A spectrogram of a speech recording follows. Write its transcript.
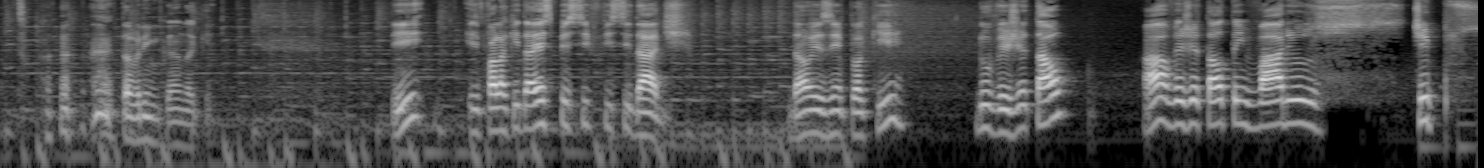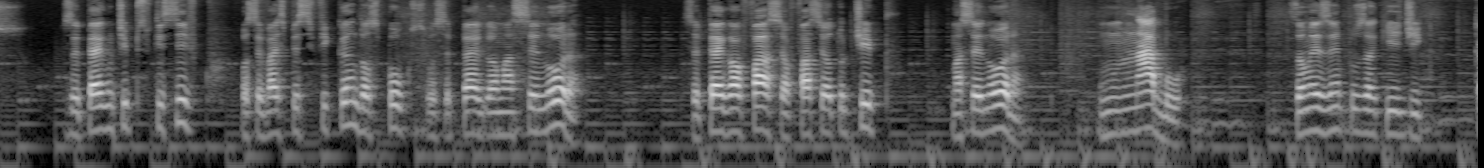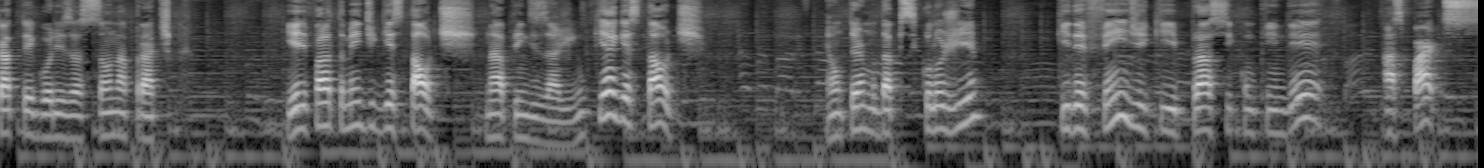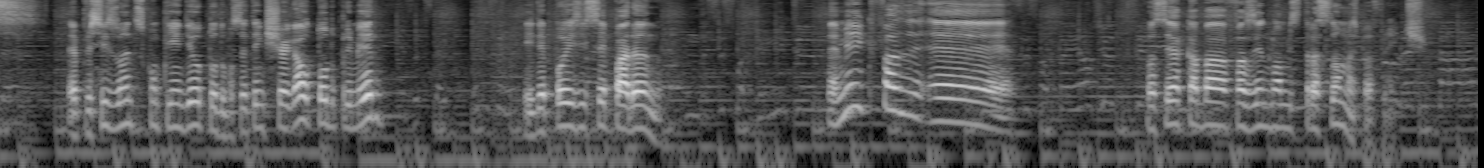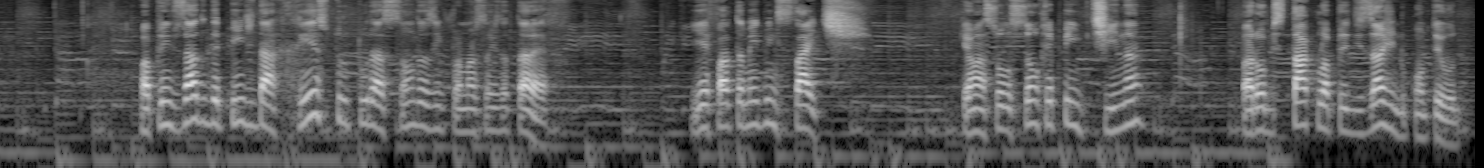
Tô brincando aqui. E ele fala aqui da especificidade. Dá um exemplo aqui do vegetal ah, o vegetal tem vários tipos. Você pega um tipo específico, você vai especificando aos poucos. Você pega uma cenoura, você pega alface, alface é outro tipo. Uma cenoura, um nabo. São exemplos aqui de categorização na prática. E ele fala também de gestalt na aprendizagem. O que é gestalt? É um termo da psicologia que defende que para se compreender as partes é preciso antes compreender o todo. Você tem que enxergar o todo primeiro e depois ir separando. É meio que fazer. É... Você acaba fazendo uma abstração mais para frente. O aprendizado depende da reestruturação das informações da tarefa. E ele fala também do insight que é uma solução repentina para o obstáculo à aprendizagem do conteúdo.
